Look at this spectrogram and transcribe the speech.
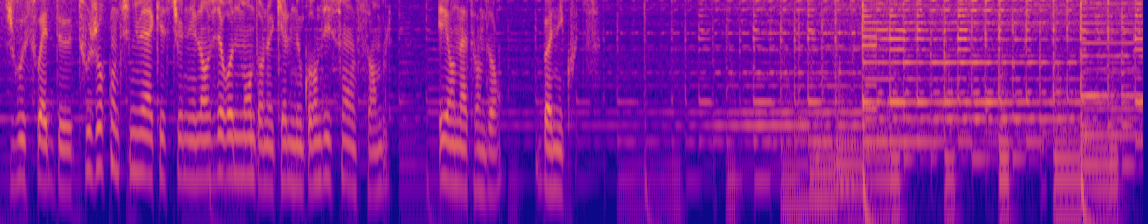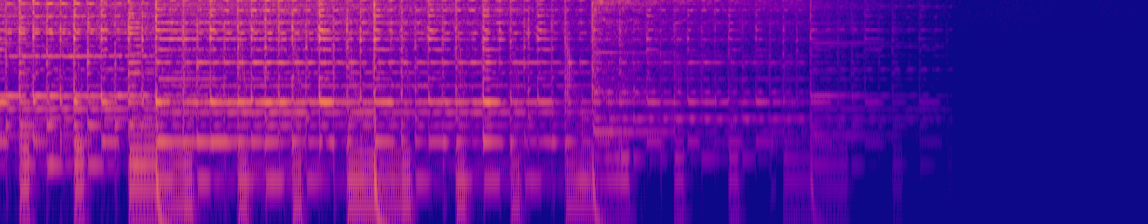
Je vous souhaite de toujours continuer à questionner l'environnement dans lequel nous grandissons ensemble. Et en attendant, bonne écoute.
